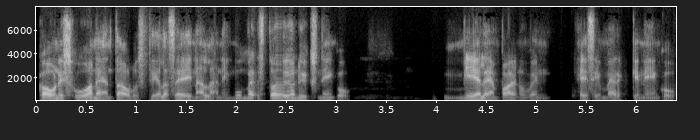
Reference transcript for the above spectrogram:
kaunis huoneentaulu siellä seinällä. Niin mun mielestä toi on yksi niin kuin, mieleenpainuvin esimerkki niin kuin,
